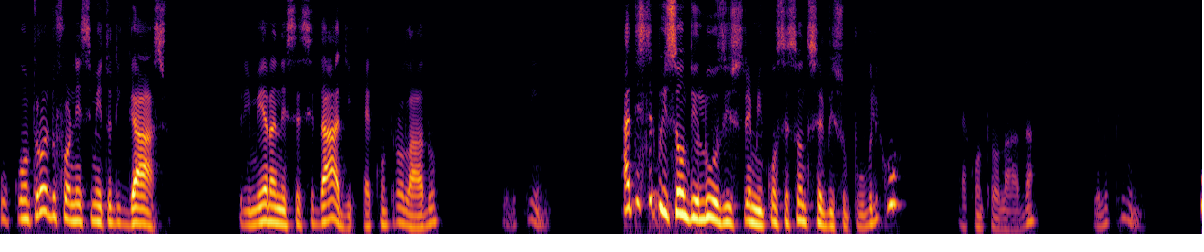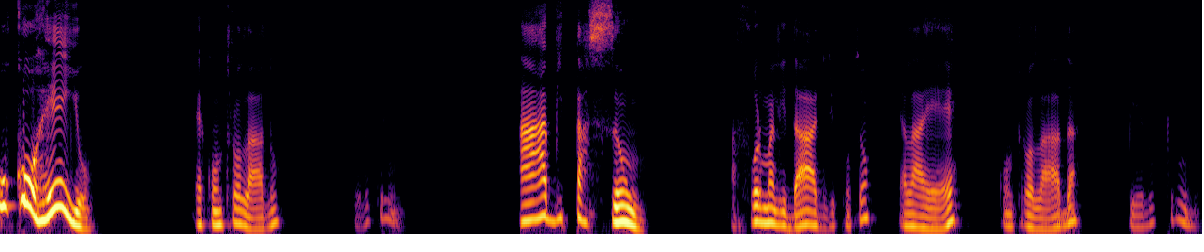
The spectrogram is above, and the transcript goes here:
o controle do fornecimento de gás, primeira necessidade, é controlado pelo crime. A distribuição de luz e streaming em concessão de serviço público é controlada pelo crime. O correio é controlado pelo crime. A habitação, a formalidade de construção, ela é controlada pelo crime.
